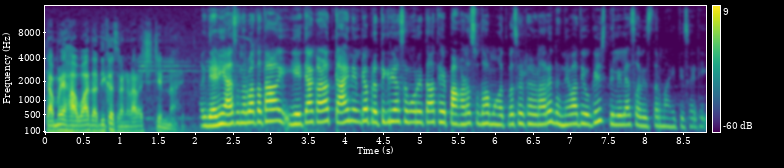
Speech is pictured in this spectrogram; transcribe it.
त्यामुळे हा वाद अधिकच रंगणार असे चिन्ह आहे. अगदी. आणि या संदर्भात आता येत्या काळात काय नेमक्या प्रतिक्रिया समोर येतात हे पाहणं सुद्धा महत्त्वाचं ठरणार आहे. धन्यवाद योगेश दिलेल्या सविस्तर माहितीसाठी.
